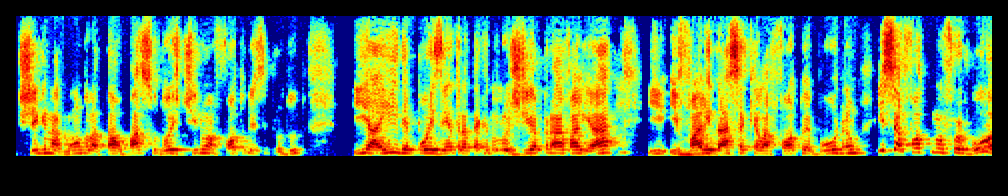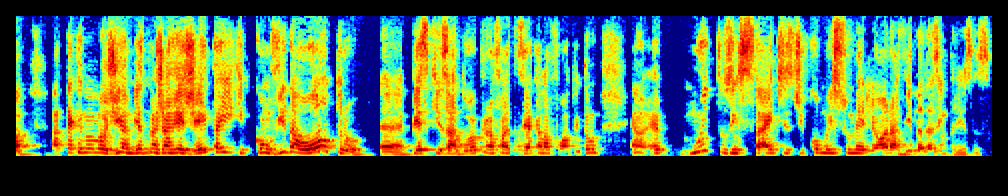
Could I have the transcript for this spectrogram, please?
chegue na gôndola tal. Passo dois, tire uma foto desse produto e aí depois entra a tecnologia para avaliar e, e, validar se aquela foto é boa ou não. E se a foto não for boa, a tecnologia mesma já rejeita e, e convida outro é, pesquisador para fazer aquela foto. Então, é, é, muitos insights de como isso melhora a vida das empresas.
